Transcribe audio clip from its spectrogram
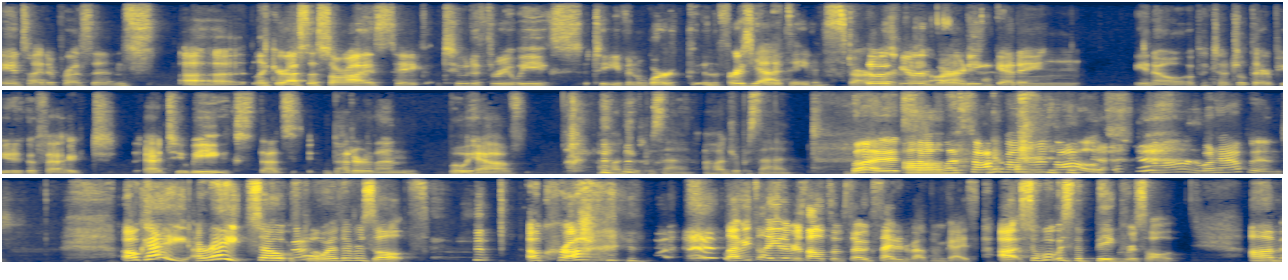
antidepressants, uh, like your SSRIs, take two to three weeks to even work in the first yeah, place. Yeah, to even start. So if you're already getting, you know, a potential therapeutic effect at two weeks, that's better than what we have. hundred percent, hundred percent. But so um, let's talk about the results. Come on, what happened? Okay, all right. So for the results, across, let me tell you the results. I'm so excited about them, guys. Uh, so what was the big result? Um,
